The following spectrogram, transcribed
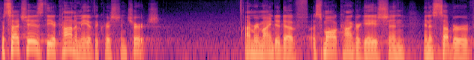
But such is the economy of the Christian church. I'm reminded of a small congregation in a suburb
